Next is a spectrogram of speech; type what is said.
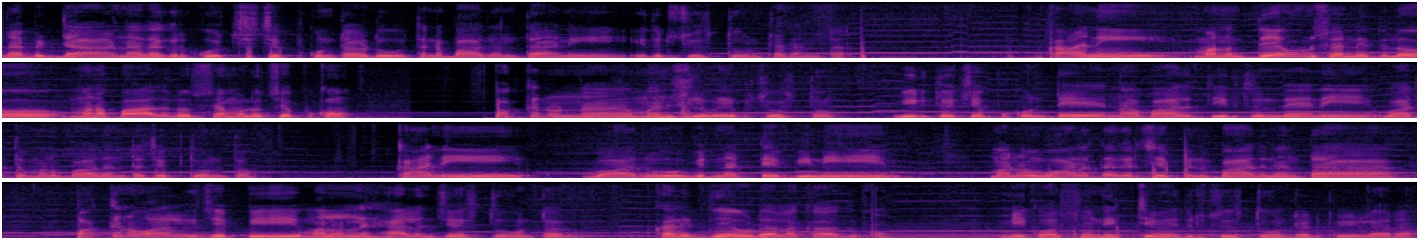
నా బిడ్డ నా దగ్గరకు వచ్చి చెప్పుకుంటాడు తన బాధ అంతా అని ఎదురు చూస్తూ ఉంటాడంట. కానీ మనం దేవుని సన్నిధిలో మన బాధలు శ్రమలు చెప్పుకోం. పక్కనున్న మనుషుల వైపు చూస్తాం. వీరితో చెప్పుకుంటే నా బాధ తీరుతుంది అని వారితో మన బాధ అంతా చెప్తూ ఉంటాం. కానీ వారు విన్నట్టే విని మనం వాళ్ళ దగ్గర చెప్పిన బాధనంతా పక్కన వాళ్ళకి చెప్పి మనల్ని హేళన చేస్తూ ఉంటారు. కానీ దేవుడు అలా కాదు. మీకోసం నిత్యం ఎదురు చూస్తూ ఉంటాడు ప్రియులారా.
